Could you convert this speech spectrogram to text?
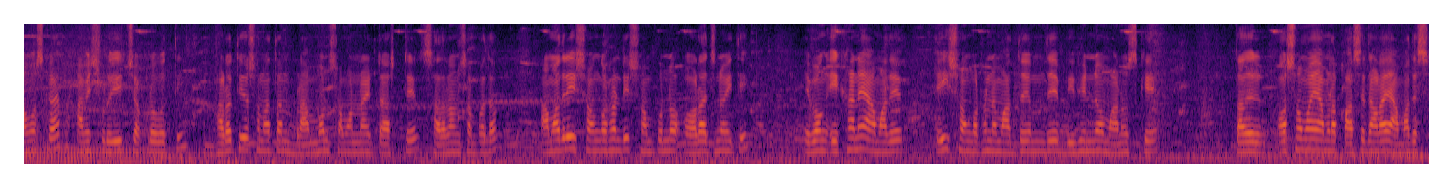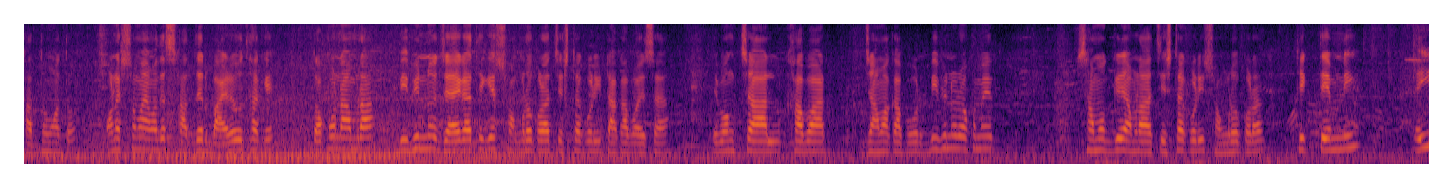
নমস্কার, আমি সুরজিৎ চক্রবর্তী, ভারতীয় সনাতন ব্রাহ্মণ সমন্বয় ট্রাস্টের সাধারণ সম্পাদক। আমাদের এই সংগঠনটি সম্পূর্ণ অরাজনৈতিক এবং এখানে আমাদের এই সংগঠনের মাধ্যমে বিভিন্ন মানুষকে তাদের অসময়ে আমরা পাশে দাঁড়াই আমাদের সাধ্যমতো। অনেক সময় আমাদের সাধ্যের বাইরেও থাকে। তখন আমরা বিভিন্ন জায়গা থেকে সংগ্রহ করার চেষ্টা করি টাকা পয়সা এবং চাল, খাবার জামা কাপড় বিভিন্ন রকমের সামগ্রী আমরা চেষ্টা করি সংগ্রহ করার। ঠিক তেমনি এই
